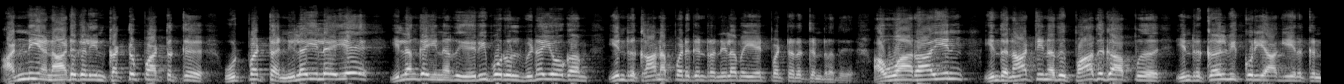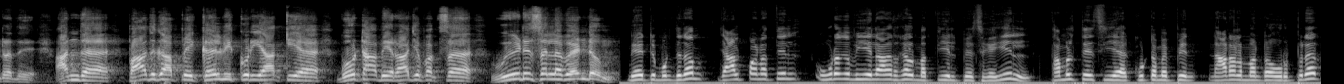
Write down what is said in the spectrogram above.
அந்நிய நாடுகளின் கட்டுப்பாட்டுக்கு உட்பட்ட நிலையிலேயே இலங்கையினது எரிபொருள் விநியோகம் இன்று காணப்படுகின்ற நிலைமை ஏற்பட்டிருக்கின்றது. அவ்வாறாயின் இந்த நாட்டினது பாதுகாப்பு இன்று கேள்விக்குறியாகி இருக்கின்றது. அந்த பாதுகாப்பை கேள்விக்குறியாக்கிய கோட்டாபே ராஜபக்ச வீடு செல்ல வேண்டும். நேற்று முன்தினம் யாழ்ப்பாணத்தில் ஊடகவியலாளர்கள் மத்தியில் பேசுகையில் தமிழ் தேசிய கூட்டமைப்பின் நாடாளுமன்ற உறுப்பினர்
